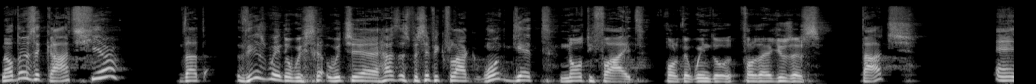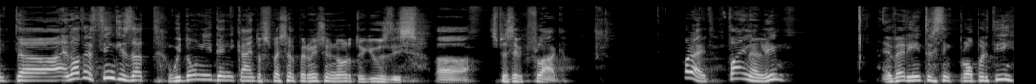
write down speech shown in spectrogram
Now there's a catch here that this window which, which uh, has the specific flag won't get notified for the window, for the user's touch. And uh, another thing is that we don't need any kind of special permission in order to use this uh, specific flag. All right, finally, a very interesting property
